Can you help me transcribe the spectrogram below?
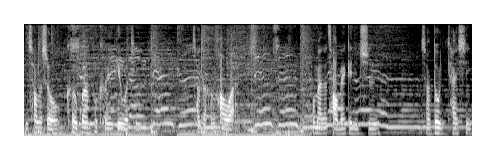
你唱了首《客官不可以》给我听，唱的很好玩。我买了草莓给你吃，想逗你开心。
